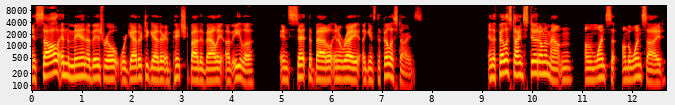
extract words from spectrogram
And Saul and the men of Israel were gathered together and pitched by the valley of Elah, and set the battle in array against the Philistines. And the Philistines stood on a mountain on one on the one side,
